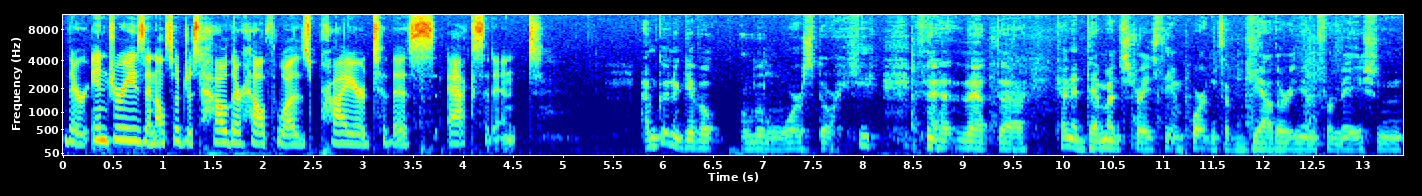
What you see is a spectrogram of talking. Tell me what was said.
their injuries and also just how their health was prior to this accident. I'm going to give a, a little war story that, that uh, kind of demonstrates the importance of gathering information.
